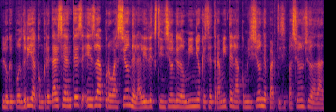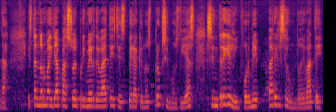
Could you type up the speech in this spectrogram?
Lo que podría concretarse antes es la aprobación de la ley de extinción de dominio que se tramita en la Comisión de Participación Ciudadana. Esta norma ya pasó el primer debate y se espera que en los próximos días se entregue el informe para el segundo debate.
